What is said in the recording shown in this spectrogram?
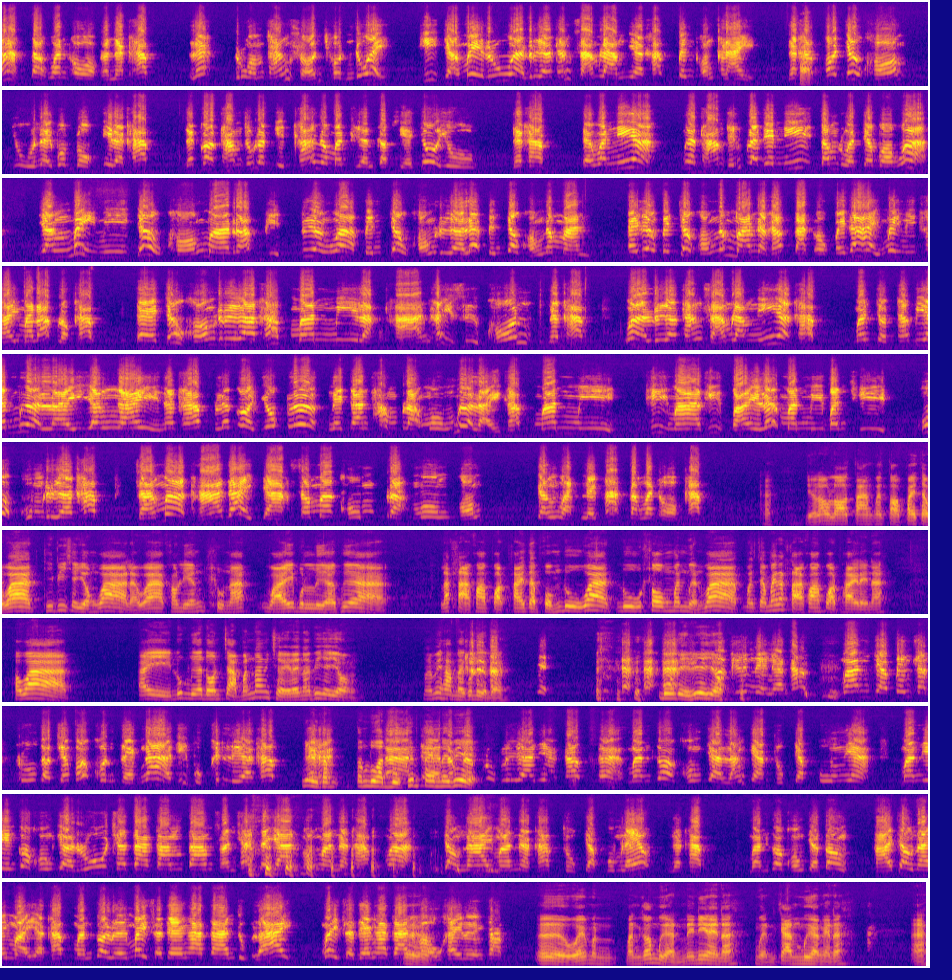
ภาคตะวันออกอะนะครับ และรวมทั้งสอนชนด้วย ที่จะไม่รู้ว่าเรือทั้งสามลำเนี่ยครับเป็นของใครนะคครัรับบเพราะเจ้าของอยู่ในบนบกนี่แหละครับ แล้วก็ทำธุรกิจค้าน้ำมันเถื่อนกับเสียโจ้อยู่นะครับ แต่วันนี้เมื่อถามถึงประเด็นนี้ตำรวจจะบอกว่า ยังไม่มีเจ้าของมารับผิดเรื่องว่าเป็นเจ้าของเรือและเป็นเจ้าของน้ำมันไอ้เรื่องเป็นเจ้าของน้ำมันนะครับ ตัดออกไปได้ไม่มีใครมารับหรอกครับ แต่เจ้าของเรือครับ มันมีหลักฐานให้สืบค้นนะครับ ว่าเรือทั้งสามลำนี้ครับ มันจดทะเบียนเมื่อไหร่ยังไงนะครับ แล้วก็ยกเลิกในการทำประมงเมื่อไหร่ครับ มันมีที่มาที่ไปและมันมีบัญชีควบคุมเรือครับ สามารถหาได้จากสมาคมประมงของจังหวัดในภาคตะวันออกครับอะเดี๋ยวเรารอตามกันต่อไป แต่ว่าที่พี่ชยงว่าแหละว่าเขาเลี้ยงสุนัขไว้บนเรือเพื่อรักษาความปลอดภัย แต่ผมดูว่าดูทรงมันเหมือนว่ามันจะไม่รักษาความปลอดภัยเลยนะ เพราะว่า ไอ้ลูกเรือโดนจับมันนั่งเฉยเลยนะพี่ชยง มันไม่ทำอะไรคนอื่นเลยดูดิพี่ชยงก็คือหนึ่งนะครับ มันจะเป็นศัตรูกับเฉพาะคนแปลกหน้าที่บุกขึ้นเรือครับ นี่ตำตำรวจบุกขึ้นเต็มเลยพี่ แต่สำหรับลูกเรือเนี่ยครับอ่ามันก็คงจะหลังจากถูกจับกุมเนี่ย มันเองก็คงจะรู้ชะตากรรมตามสัญชาตญาณของมันนะครับ ว่าเจ้านายมันนะครับ ถูกจับกุมแล้วนะครับ มันก็คงจะต้องหาเจ้านายใหม่อะครับ มันก็เลยไม่แสดงอาการดุร้าย ไม่แสดงอาการเออ เห่าใครเลยครับ เออเว้ยมันมันก็เหมือนในนี่เลยนะ เหมือนการเมืองไงนะอะ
